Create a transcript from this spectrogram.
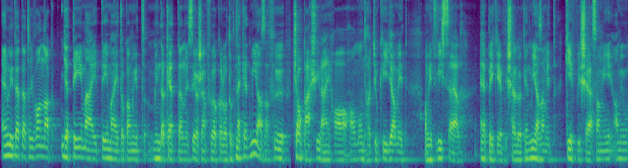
Említetted, hogy vannak ugye témái, témáitok, amit mind a ketten szívesen fölkaroltok. Neked mi az a fő csapás irány, ha, ha mondhatjuk így, amit, amit viszel EP képviselőként mi az, amit képviselsz, ami, ami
